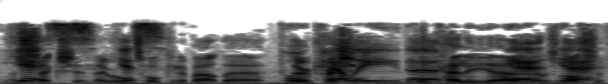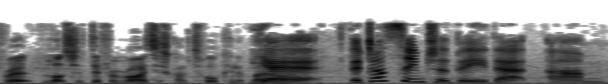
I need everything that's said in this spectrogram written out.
Yes, section. They were yes. all talking about their Paul their impression. Kelly, the- Paul Kelly, yeah, yeah, there was yeah. lots of re- lots of different writers kind of talking about. Yeah, there does seem to be that um,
